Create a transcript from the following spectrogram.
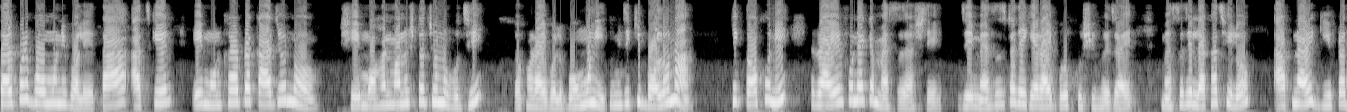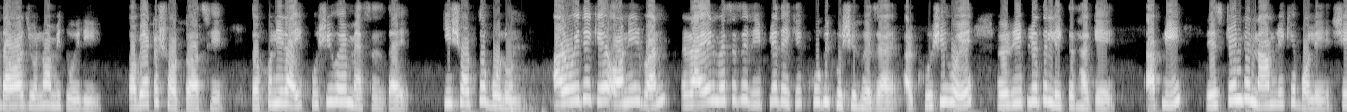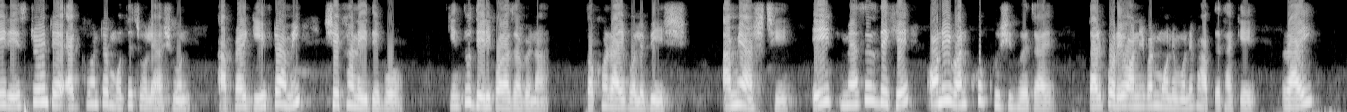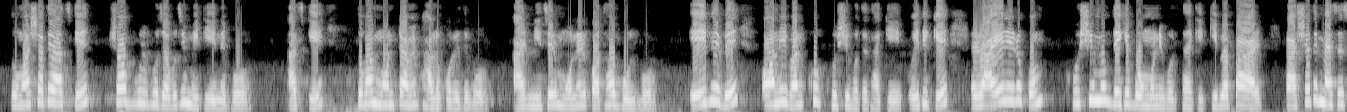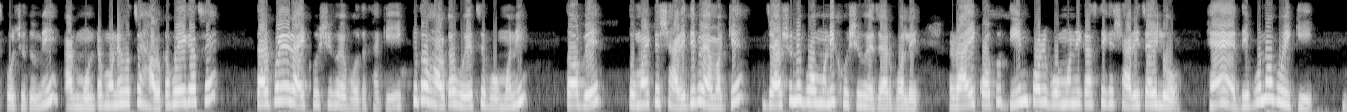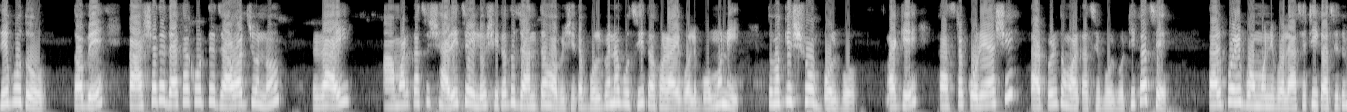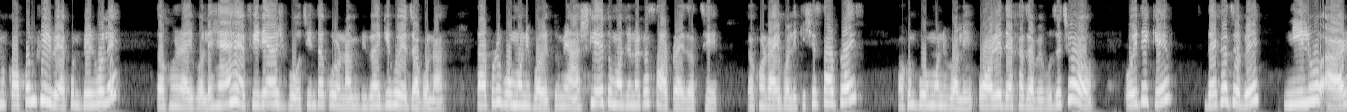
তারপরে বৌমনি বলে, তা আজকের এই মন খারাপটা কার জন্য? সেই মহান মানুষটার জন্য বুঝি? তখন রায় বলে বৌমনি তুমি যে কি বলো না? ঠিক তখনই রায়ের ফোনে একটা মেসেজ আসে। যে মেসেজটা দেখে রায় পুরো খুশি হয়ে যায়। মেসেজে লেখা ছিল, আপনার গিফটটা দেওয়ার জন্য আমি তৈরি। তবে একটা শর্ত আছে। তখনই রায় খুশি হয়ে মেসেজ দেয়। কি শর্ত? বলুন। আর ওইদিকে অনির্বাণ রায়ের মেসেজে রিপ্লে দেখে খুবই খুশি হয়ে যায় আর খুশি হয়ে রিপ্লেতে লিখতে থাকে। আপনি রেস্টুরেন্টের নাম লিখে বলে সেই রেস্টুরেন্টে এক ঘণ্টার মধ্যে চলে আসুন। আপনার গিফট আমি সেখানেই দেব। কিন্তু দেরি করা যাবে না। তখন রায় বলে, বেশ, আমি আসছি। এই মেসেজ দেখে অনির্বাণ খুব খুশি হয়ে যায়। তারপরে অনির্বাণ মনে মনে ভাবতে থাকে রাই তোমার সাথে আজকে সব ভুল বোঝাবুঝি মিটিয়ে নেব। আজকে তোমার মনটা আমি ভালো করে দেব। আর নিজের মনের কথাও বলব। এই ভেবে অনির্বাণ খুব খুশি হতে থাকে। ওইদিকে রায়ের এরকম খুশি মুখ দেখে বৌমনি বলতে থাকে, কি ব্যাপার? কার সাথে মেসেজ করছ তুমি? আর মনটা মনে হচ্ছে হালকা হয়ে গেছে? তারপরে রায় খুশি হয়ে বলতে থাকে, একটু তো হালকা হয়েছে বৌমনি। তবে তোমার একটা শাড়ি দেবে আমাকে? যা শুনে বৌমনি খুশি হয়ে যায় বলে, রায় কতদিন পরে বৌমনির কাছ থেকে শাড়ি চাইলো? হ্যাঁ দেবো না বই কি? দেবো তো। তবে কার সাথে দেখা করতে যাওয়ার জন্য রায় আমার কাছে শাড়ি চাইলো, সেটা তো জানতে হবে, সেটা বলবে না বুঝি? তখন রায় বলে, বৌমনি, তোমাকে সব বলব। আগে কাজটা করে আসি, তারপরে তোমার কাছে বলব, ঠিক আছে? তারপরে বৌমনি বলে আচ্ছা ঠিক আছে, তুমি কখন ফিরবে? এখন বের হলে? তখন রাই বলে হ্যাঁ হ্যাঁ ফিরে আসব, চিন্তা করো না, আমি বিভাগী হয়ে যাব না। তারপরে বৌমনি বলে, তুমি আসলে তোমার জন্য একটা সারপ্রাইজ আছে। তখন রাই বলে, কিসের সারপ্রাইজ তখন বৌমনি বলে, পরে দেখা যাবে, বুঝেছ? ওইদিকে দেখা যাবে নীলু আর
